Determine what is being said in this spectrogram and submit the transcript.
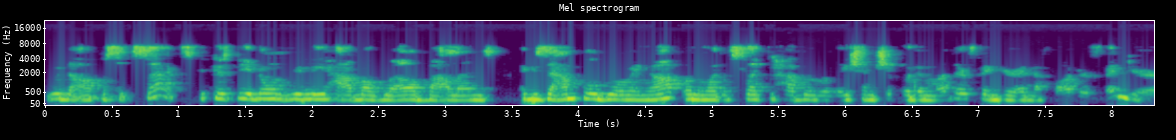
with the opposite sex because they don't really have a well balanced example growing up on what it's like to have a relationship with a mother figure and a father figure.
